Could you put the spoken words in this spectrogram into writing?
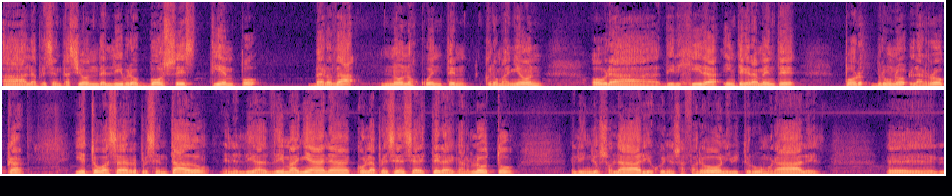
a la presentación del libro Voces, Tiempo, Verdad, no nos cuenten Cromañón, obra dirigida íntegramente por Bruno Larroca. Y esto va a ser presentado en el día de mañana con la presencia de Estela de Carlotto, el Indio Solari, Eugenio Zafarón y Víctor Hugo Morales, eh,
